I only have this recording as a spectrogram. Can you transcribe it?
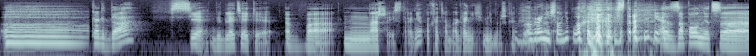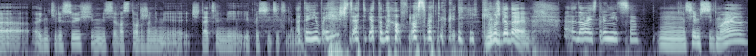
А, Когда все библиотеки в нашей стране, ну хотя бы ограничим немножко, Ограничил неплохо так в стране. э, заполнятся интересующимися, восторженными читателями и посетителями. А ты не боишься ответа на вопрос в этой книге? Ну мы же гадаем. А, Давай, страница. М, 77-я.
